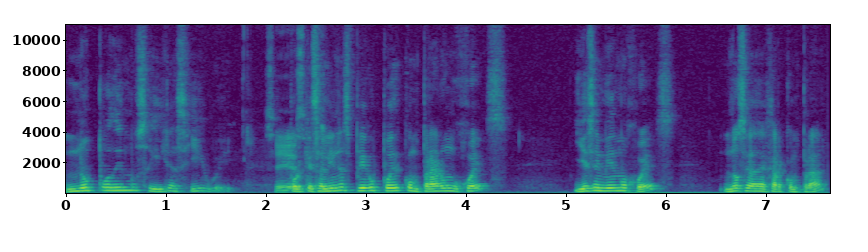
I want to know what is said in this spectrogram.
No podemos seguir así, güey. Sí, Porque Salinas Pliego puede comprar un juez, y ese mismo juez no se va a dejar comprar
